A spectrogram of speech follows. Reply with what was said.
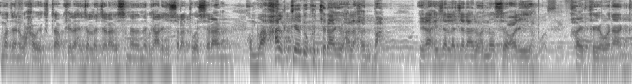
ummaddani waxa weye kitaabka ilaahay jala jalaalu sunnada nabiga calayhi salaatu wasalaam unbaa xalkeedu ku jira ayuha alaxiba ilaahay jala jalaaluhu noo soo celiyo khayrka iyo wanaagga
